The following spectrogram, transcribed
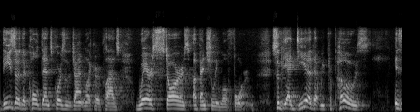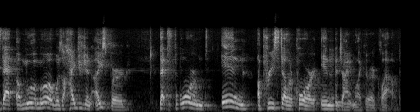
These are the cold, dense cores of the giant molecular clouds where stars eventually will form. So the idea that we propose is that Oumuamua was a hydrogen iceberg that formed in a pre-stellar core in a giant molecular cloud.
